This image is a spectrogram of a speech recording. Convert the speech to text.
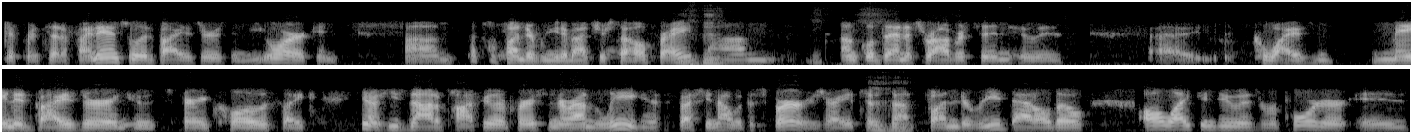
different set of financial advisors in New York. And um, that's fun to read about yourself, right? um, Uncle Dennis Robertson, who is uh, Kawhi's main advisor and who's very close, like, you know, he's not a popular person around the league, especially not with the Spurs, right? So it's not fun to read that. Although all I can do as a reporter is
